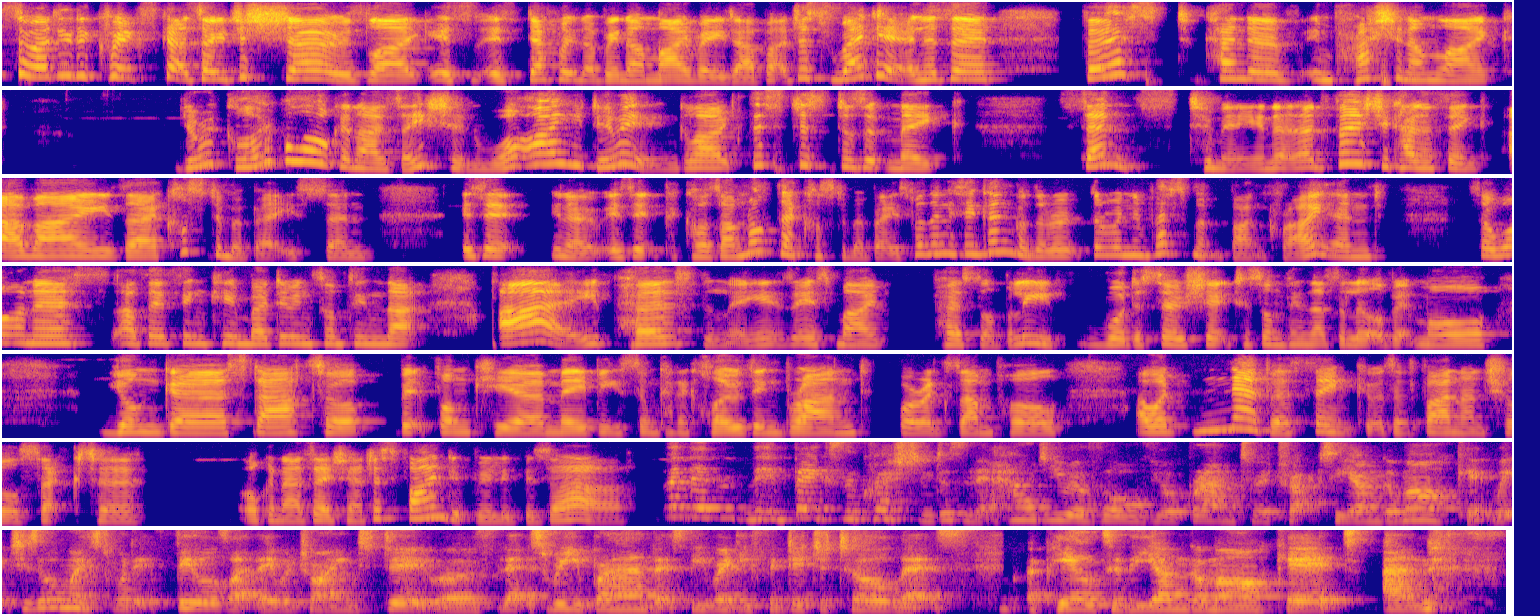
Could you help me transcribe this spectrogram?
So I did a quick scan. So it just shows like it's it's definitely not been on my radar, but I just read it, and as a first kind of impression, I'm like, you're a global organization. What are you doing? Like this just doesn't make sense to me. And at first, you kind of think, am I their customer base? And is it you know is it because i'm not their customer base? But then you think hang on they're, they're an investment bank right? And so what on earth are they thinking by doing something that i personally is, is my personal belief would associate to something that's a little bit more younger startup bit funkier maybe some kind of clothing brand for example? I would never think it was a financial sector organization. I just find it really bizarre. But then it begs the question, doesn't it? How do you evolve your brand to attract a younger market? Which is almost what it feels like they were trying to do of let's rebrand, let's be ready for digital, let's appeal to the younger market. And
